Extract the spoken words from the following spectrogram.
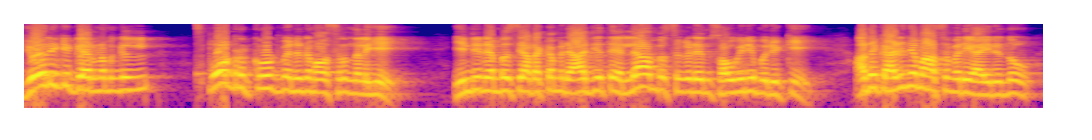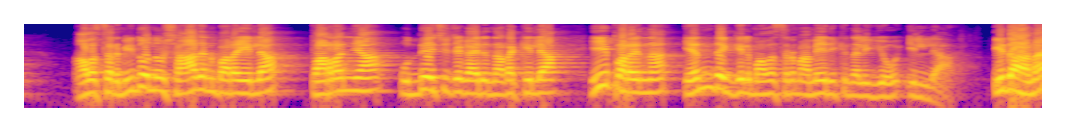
ജോലിക്ക് കയറണമെങ്കിൽ സ്പോട്ട് റിക്രൂട്ട്മെന്റിനും അവസരം നൽകി. ഇന്ത്യൻ എംബസി അടക്കം രാജ്യത്തെ എല്ലാ എംബസികളുടെയും സൗകര്യമൊരുക്കി അത് കഴിഞ്ഞ മാസം വരെ ആയിരുന്നു. അവസരം. ഇതൊന്നും ഷാജൻ പറയില്ല. പറഞ്ഞ ഉദ്ദേശിച്ച കാര്യം നടക്കില്ല. ഈ പറയുന്ന എന്തെങ്കിലും അവസരം അമേരിക്ക നൽകിയോ? ഇല്ല. ഇതാണ്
